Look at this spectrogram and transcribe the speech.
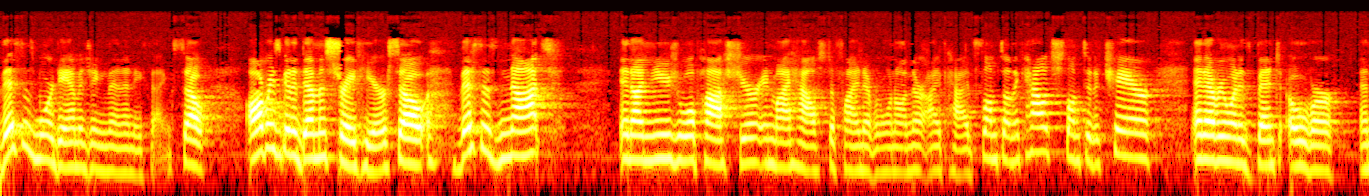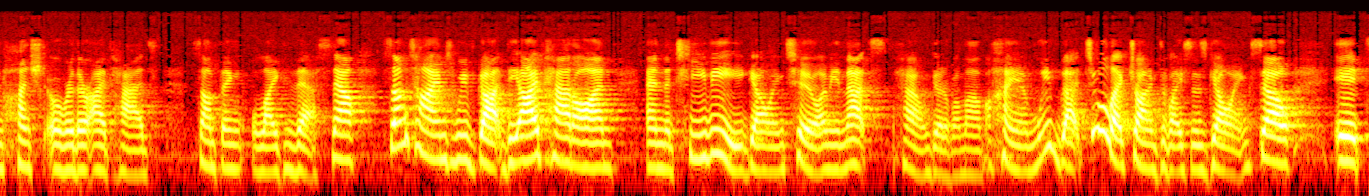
This is more damaging than anything. So Aubrey's going to demonstrate here. So this is not an unusual posture in my house to find everyone on their iPad, slumped on the couch, slumped in a chair, and everyone is bent over and hunched over their iPads, something like this. Now, sometimes we've got the iPad on and the TV going too. I mean, that's how good of a mom I am. We've got two electronic devices going. So it's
